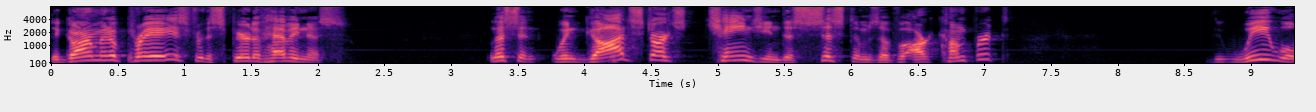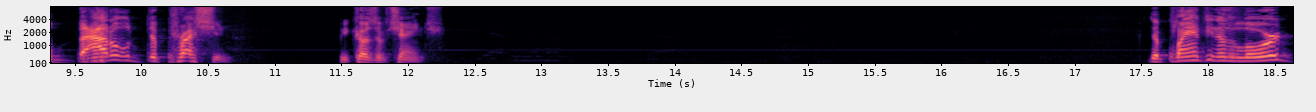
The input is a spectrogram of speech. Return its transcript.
the garment of praise for the spirit of heaviness. Listen, when God starts changing the systems of our comfort, we will battle depression because of change. The planting of the Lord,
